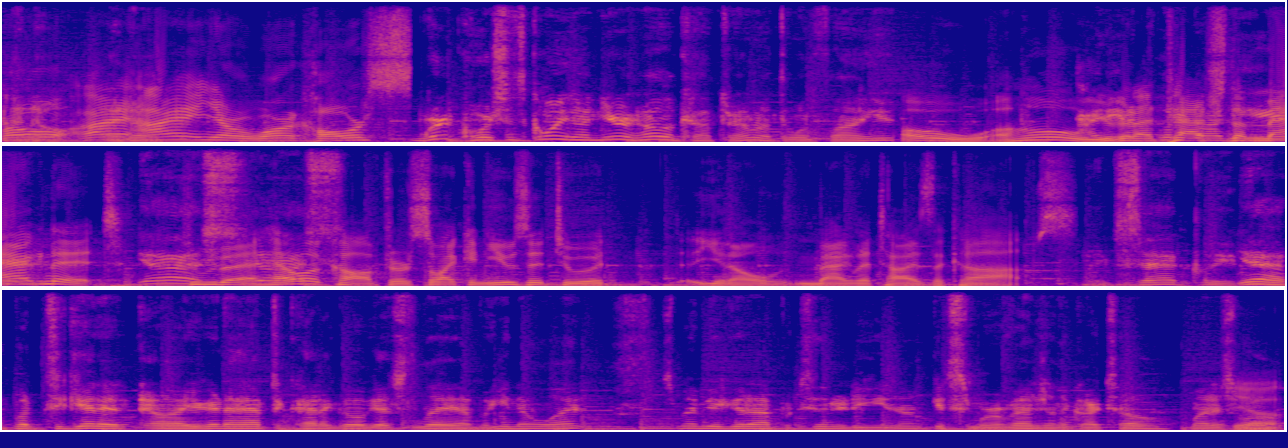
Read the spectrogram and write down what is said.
Oh, know, I, I know. I ain't your workhorse. Workhorse is going on your helicopter. I'm not the one flying it. Oh, oh, I you're need to gonna attach the here. magnet Yes, to the yes. helicopter so I can use it to, you know, magnetize the cops. Exactly. Yeah, but to get it, uh, you're gonna have to kind of go against Leia. But you know what? This might be a good opportunity. You know, get some revenge on the cartel. Might as well.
